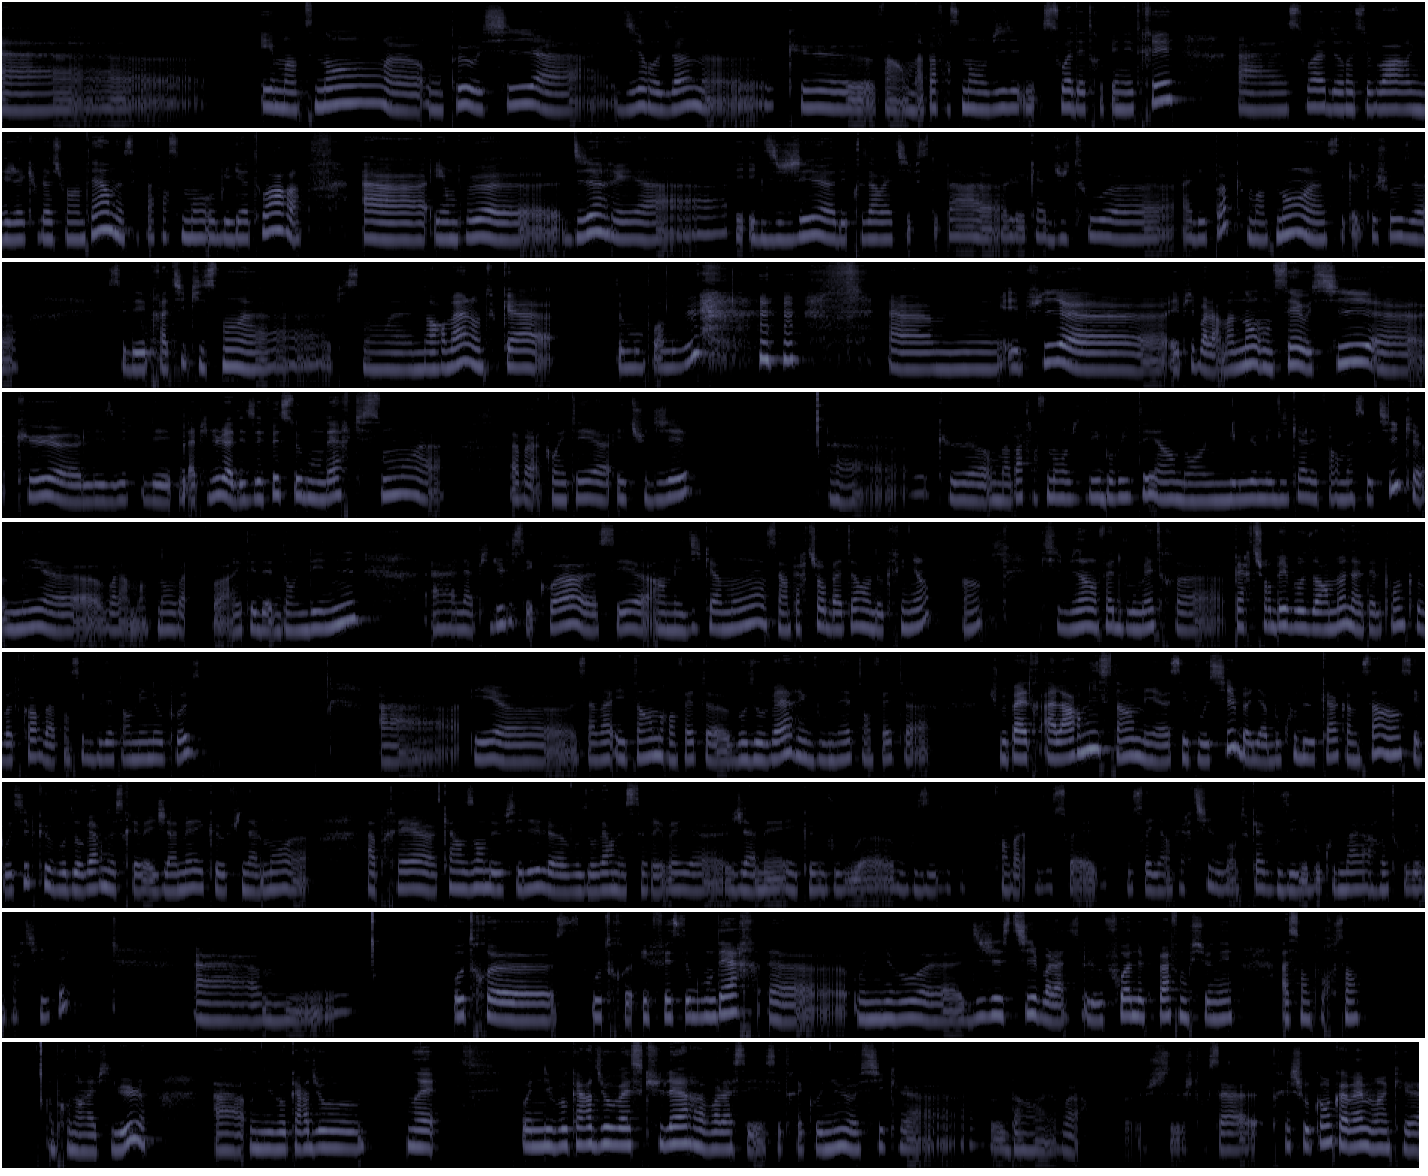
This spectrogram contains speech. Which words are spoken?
Euh, et maintenant, euh, on peut aussi euh, dire aux hommes que, enfin, on n'a pas forcément envie soit d'être pénétré, soit de recevoir une éjaculation interne, c'est pas forcément obligatoire. et on peut dire et, exiger des préservatifs. C'était pas le cas du tout à l'époque. Maintenant, c'est quelque chose c'est des pratiques qui sont, euh, qui sont euh, normales, en tout cas de mon point de vue. Euh, et, puis, et puis voilà, maintenant on sait aussi que la pilule a des effets secondaires qui sont, bah voilà, ont été étudiés. qu'on n'a pas forcément envie d'ébruiter hein, dans le milieu médical et pharmaceutique, mais voilà, maintenant, il voilà, faut arrêter d'être dans le déni. Euh, la pilule, c'est quoi? Euh, C'est euh, un médicament, c'est un perturbateur endocrinien hein, qui vient en fait vous mettre, perturber vos hormones à tel point que votre corps va penser que vous êtes en ménopause. et ça va éteindre en fait vos ovaires et vous n'êtes en fait je veux pas être alarmiste, hein, mais c'est possible. Il y a beaucoup de cas comme ça. Hein. C'est possible que vos ovaires ne se réveillent jamais et que finalement, après 15 ans de pilule, vos ovaires ne se réveillent jamais et que vous, enfin voilà, vous soyez, vous soyez infertile ou en tout cas que vous ayez beaucoup de mal à retrouver une fertilité. Euh, autre, autre effet secondaire euh, au niveau euh, digestif, voilà, le foie ne peut pas fonctionner à 100% en prenant la pilule. au niveau cardio, au niveau cardiovasculaire, voilà, c'est très connu aussi que, ben voilà, je, trouve ça très choquant quand même hein, que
